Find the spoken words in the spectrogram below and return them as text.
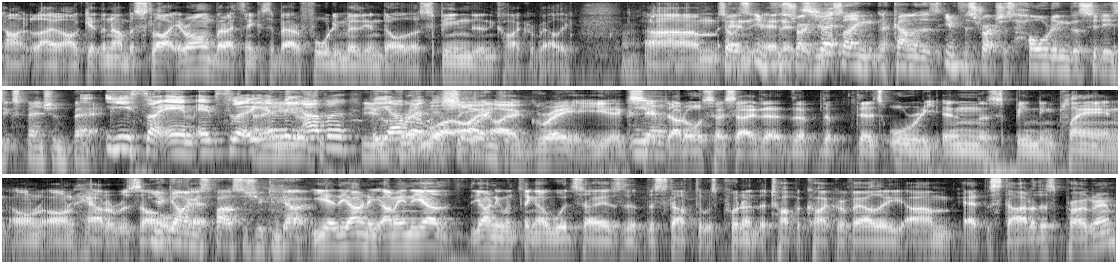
Uh, I'll get the number slightly wrong, but I think it's about a forty million dollar spend in Kaikorai Valley. Right. Um, so and, it's infrastructure. It's, You're saying, Carmen, that infrastructure is holding the city's expansion back. Yes, I am absolutely. And, and the other, the other well, I, I, agree. Except yeah. I'd also say that, the, the, that it's already in the spending plan on, on how to resolve. You're going that. as fast as you can go. Yeah. The only, I mean, the other, the only one thing I would say is that the stuff that was put in at the top of Kaikorai Valley um, at the start of this program,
